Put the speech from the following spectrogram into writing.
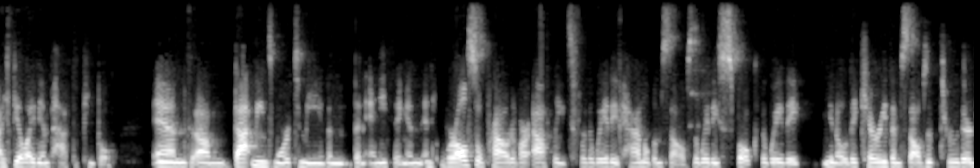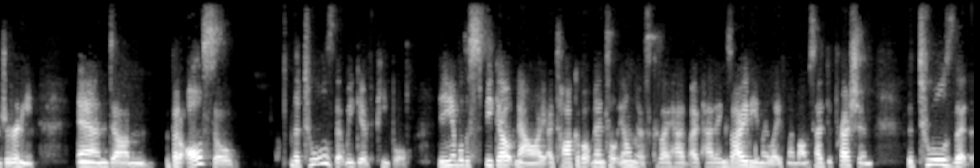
I feel I've impacted people. And um, that means more to me than than anything. And, and we're also proud of our athletes for the way they've handled themselves, the way they spoke, the way they, you know, they carried themselves through their journey. And um, but also the tools that we give people being able to speak out now I, I talk about mental illness because i have i've had anxiety in my life. My mom's had depression. The tools that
